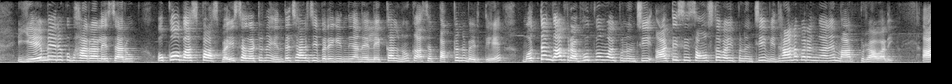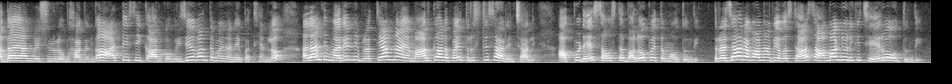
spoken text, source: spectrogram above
ఏ మేరకు భారాలేశారు? ఒక్కో బస్ పాస్పై సగటున ఎంత ఛార్జీ పెరిగింది అనే లెక్కలను కాసేపు పక్కన పెడితే మొత్తంగా ప్రభుత్వం వైపు నుంచి ఆర్టీసీ సంస్థ వైపు నుంచి విధానపరంగానే మార్పు రావాలి. ఆదాయాన్వేషణలో భాగంగా ఆర్టీసీ కార్గో విజయవంతమైన నేపథ్యంలో అలాంటి మరిన్ని ప్రత్యామ్నాయ మార్గాలపై దృష్టి సారించాలి. అప్పుడే సంస్థ బలోపేతం అవుతుంది ప్రజా రవాణా వ్యవస్థ సామాన్యుడికి చేరువవుతుంది.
